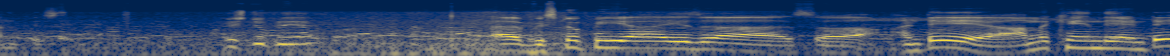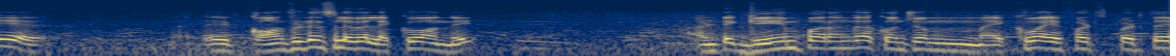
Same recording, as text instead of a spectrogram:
అనిపిస్తుంది. విష్ణుప్రియ? విష్ణుప్రియ ఈజ్ అంటే ఆమెకి ఏంది అంటే కాన్ఫిడెన్స్ లెవెల్ ఎక్కువ ఉంది. అంటే గేమ్ పరంగా కొంచెం ఎక్కువ ఎఫర్ట్స్ పెడితే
